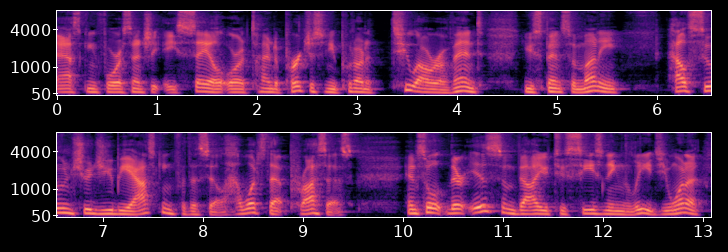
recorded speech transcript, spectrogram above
asking for essentially a sale or a time to purchase and you put on a two hour event, you spend some money. How soon should you be asking for the sale? How, what's that process? And so there is some value to seasoning the leads. You want to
